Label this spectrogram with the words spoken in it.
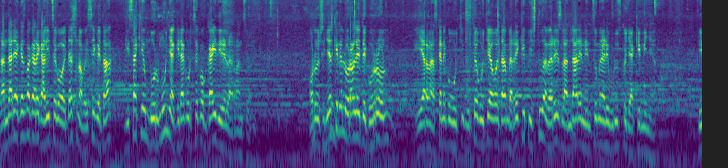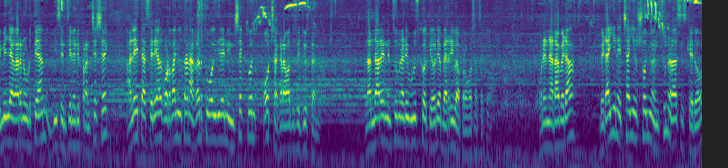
landariak ez bakarrik aditzeko gaitasuna baizik eta gizakien burmuinak irakurtzeko gai direla errantzuen. Orduan, sinezkire lurraletik urrun, Iarran azkeneko gutxi, urte gutxiagoetan berriki piztu da berriz landaren entzumenari buruzko jakimina. 2000 garren urtean, bi zentzileri frantsesek, ale eta zereal gordailutan agertu goi diren insektuen hotxak grabatu zituzten. Landaren entzumenari buruzko teoria berri bat proposatzeko. Honen arabera, beraien etxaien soinu entzun arazizkero,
